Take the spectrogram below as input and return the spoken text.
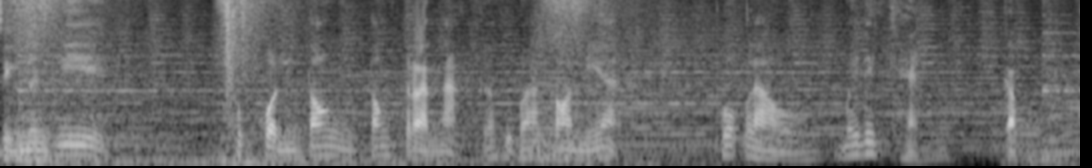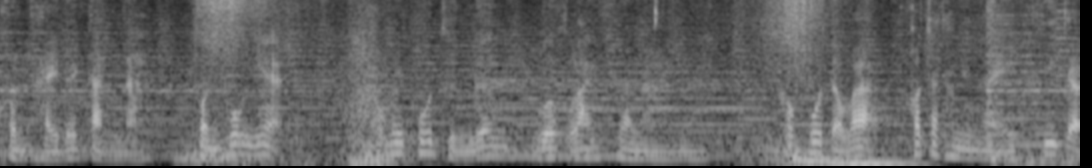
สิ่งหนึ่งที่ทุกคนต้องต้องตระหนักก็คือว่าตอนนี้พวกเราไม่ได้แข่งกับคนไทยด้วยกันนะ คนพวกนี้เขาไม่พูดถึงเรื่อง work life balance นะเขาพูดแต่ว่าเขาจะทำยังไงที่จะ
